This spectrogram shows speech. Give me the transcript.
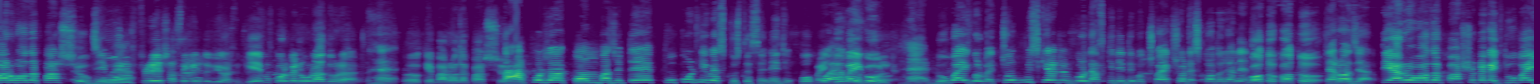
বারো হাজার পাঁচশো। জি ফুল ফ্রেশ আছে কিন্তু ভিউয়ার্স গেম করবেন উড়া ধুরা হ্যাঁ ওকে তারপর যারা কম বাজেটে পোকো ডিভাইস খুঁজতেছেন এই যে পোকো দুবাই gold। হ্যাঁ দুবাই গোল্ড ভাই চব্বিশ ক্যারেটের গোল্ড আজকে দিয়ে দিব ছয় একশো কত জানেন? কত কত? তেরো হাজার। তেরো হাজার পাঁচশো টাকায় দুবাই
